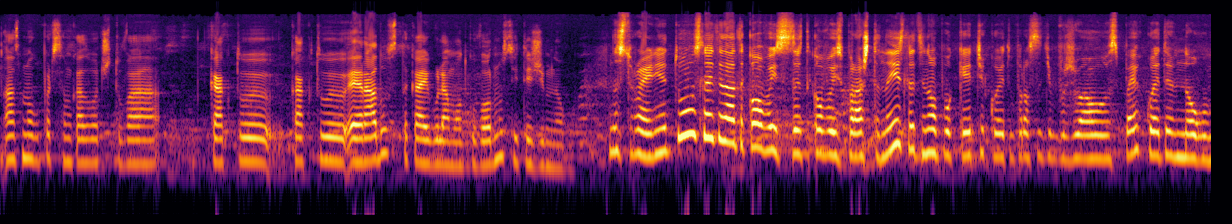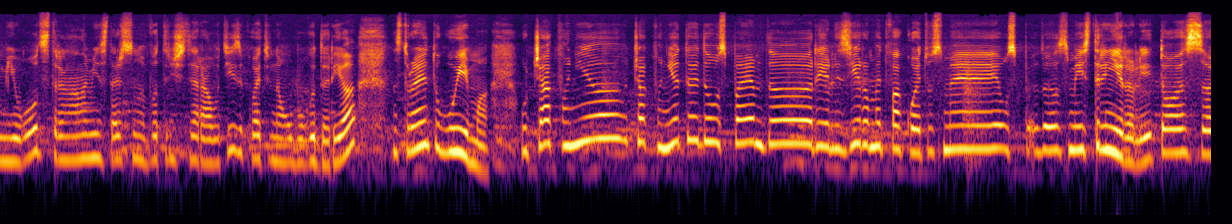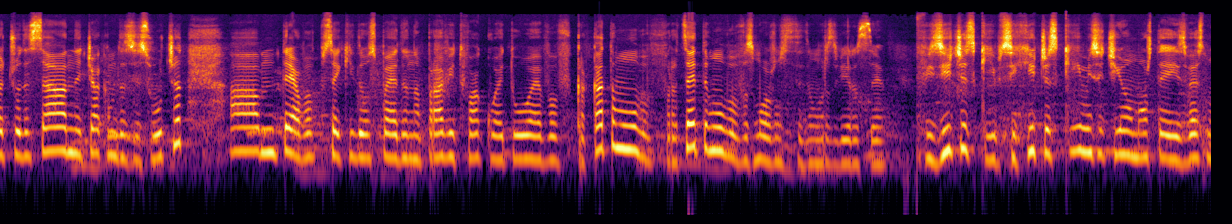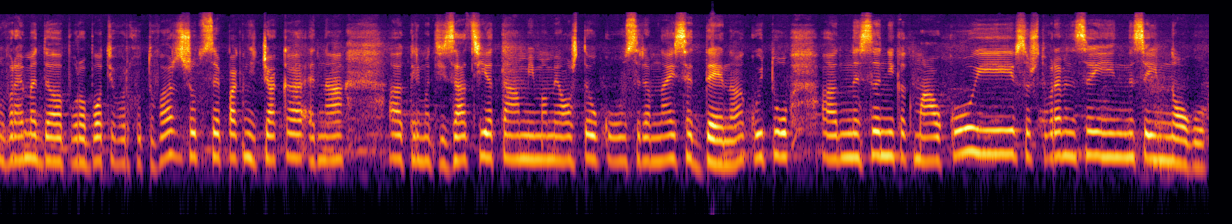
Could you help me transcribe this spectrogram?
аз много пъти съм казвала, че това както, както е радост, така и голяма отговорност и тежи много настроението след една такова, след такова изпращане и след едно пакетче, което просто ти пожелава успех, което е много мило от страна на Министерството на вътрешните работи, за което много благодаря. Настроението го има. Очаквания, очакванията е да успеем да реализираме това, което сме, да сме изтренирали. Тоест чудеса не чакам да се случат. А, трябва всеки да успее да направи това, което е в краката му, в ръцете му, във възможностите му, разбира се. Физически психически мисля, че имам още известно време да поработя върху това, защото все пак ни чака една климатизация там. Имаме още около 17 дена, които не са никак малко и в същото време не са и, не са и много.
